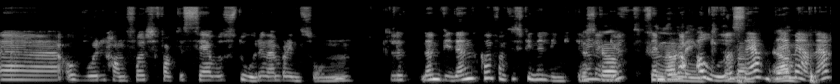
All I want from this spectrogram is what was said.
eh, og hvor han får faktisk se hvor store den blindsonen den, den kan faktisk finne link til å legge ut. Den burde alle se, det Ja. mener jeg.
